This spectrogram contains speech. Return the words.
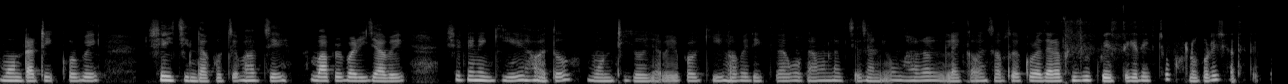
মনটা ঠিক করবে? সেই চিন্তা করছে, ভাবছে বাপের বাড়ি যাবে, সেখানে গিয়ে হয়তো মন ঠিক হয়ে যাবে। এরপর কী হবে দেখতে থাকব, কেমন লাগছে জানিও। ভালো লাগলে লাইক কমেন্ট সাবস্ক্রাইব করে, যারা ফেসবুক পেজ থেকে দেখছ ফলো করে সাথে থেকো।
